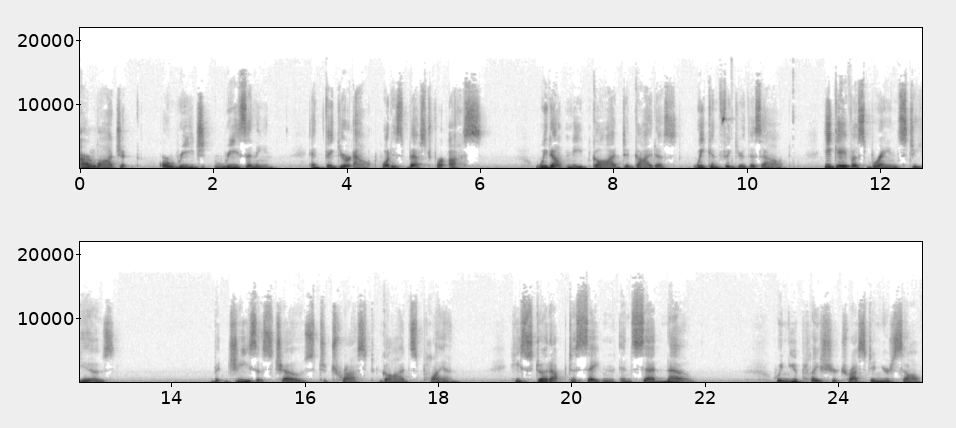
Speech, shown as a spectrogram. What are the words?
our logic, or re- reasoning and figure out what is best for us. We don't need God to guide us. We can figure this out. He gave us brains to use. But Jesus chose to trust God's plan. He stood up to Satan and said no. When you place your trust in yourself,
